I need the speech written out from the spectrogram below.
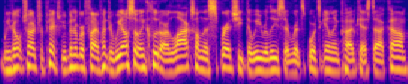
we don't charge for picks. We've been over 500. We also include our locks on the spreadsheet that we release over at sportsgamblingpodcast.com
